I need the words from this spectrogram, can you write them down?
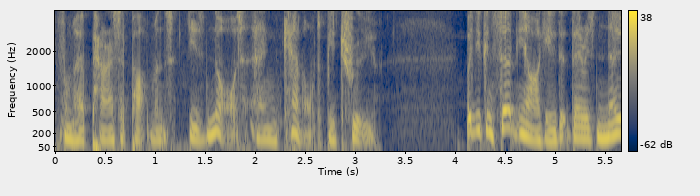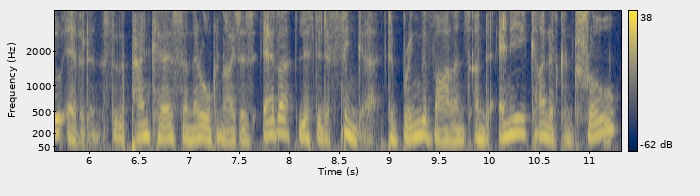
from her Paris apartments is not and cannot be true. But you can certainly argue that there is no evidence that the Pankhursts and their organisers ever lifted a finger to bring the violence under any kind of control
